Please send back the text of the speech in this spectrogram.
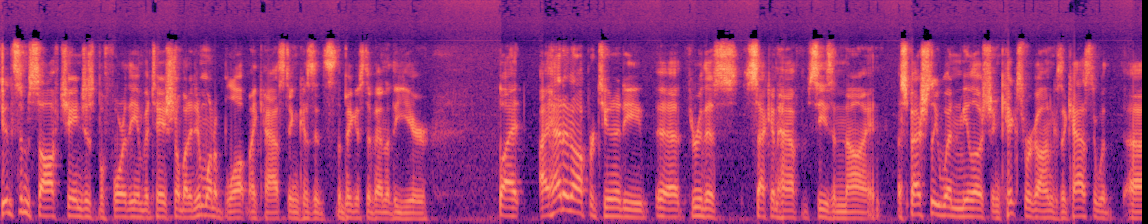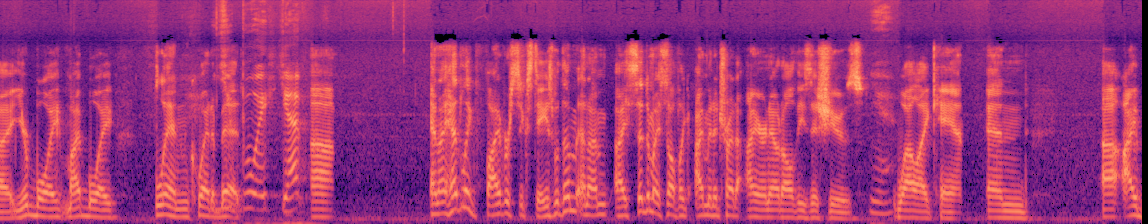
did some soft changes before the Invitational, but I didn't want to blow up my casting because it's the biggest event of the year. But I had an opportunity uh, through this second half of season nine, especially when Milos and Kicks were gone, because I casted with uh, your boy, my boy, Flynn, quite a bit. Boy, yep. Uh, and I had like five or six days with him, and I'm I said to myself like I'm going to try to iron out all these issues Yeah. while I can, and uh, I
